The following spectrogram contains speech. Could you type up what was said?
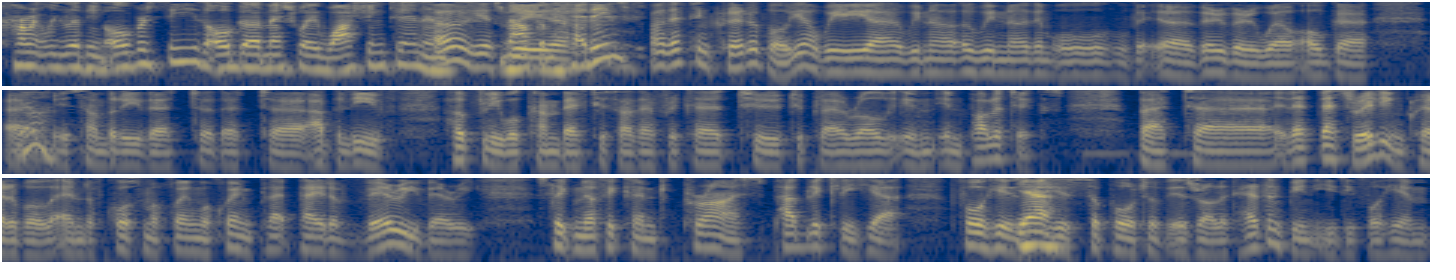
currently living overseas, Olga Meshoe Washington and Oh, yes, we, Malcolm uh, Hedding. Oh, that's incredible. Yeah, we uh, we know we know them all uh, very very well. Olga uh, Yeah. is somebody that uh, that uh, I believe hopefully will come back to South Africa to to play a role in in politics. But uh, that that's really incredible. And of course, Mogoeng Mogoeng paid a very very significant price publicly here for his Yes. his support of Israel. It hasn't been easy for him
